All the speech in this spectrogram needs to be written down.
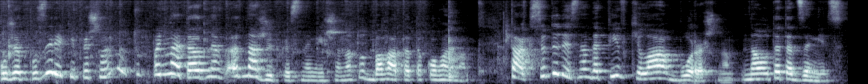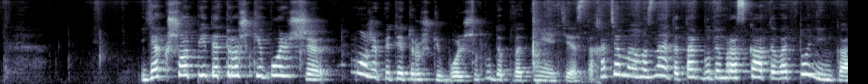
Уже пузирики пішли. Ну, тут, розумієте, одна, одна жидкость намішана, тут багато такого нема. Так, сюди десь треба пів кіла борошна на от этот заміс. Якщо піде трошки більше, може піти трошки більше, буде плотніє тісто. Хоча ми його, знаєте, так будемо розкатувати тоненько,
